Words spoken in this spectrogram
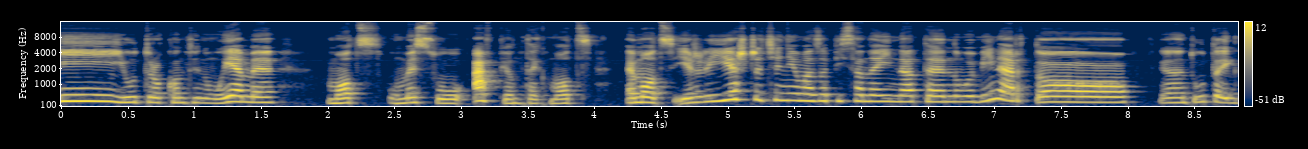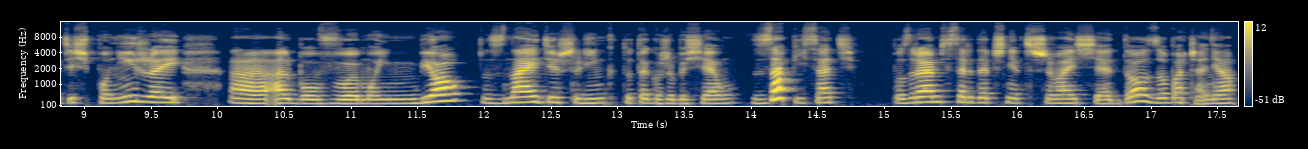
I jutro kontynuujemy moc umysłu, a w piątek moc emocji. Jeżeli jeszcze Cię nie ma zapisanej na ten webinar, to tutaj gdzieś poniżej e, albo w moim bio znajdziesz link do tego, żeby się zapisać. Pozdrawiam Cię serdecznie, trzymaj się, do zobaczenia.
